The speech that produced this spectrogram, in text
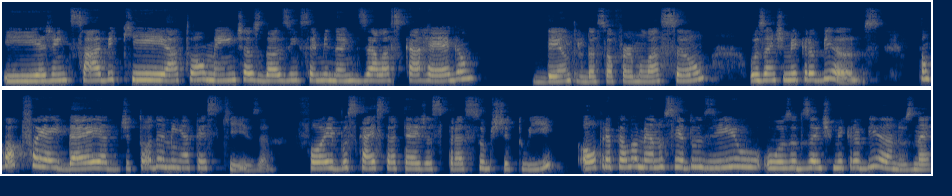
E a gente sabe que atualmente as doses inseminantes elas carregam dentro da sua formulação os antimicrobianos. Então, qual foi a ideia de toda a minha pesquisa? Foi buscar estratégias para substituir ou para pelo menos reduzir o, o, uso dos antimicrobianos, né?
